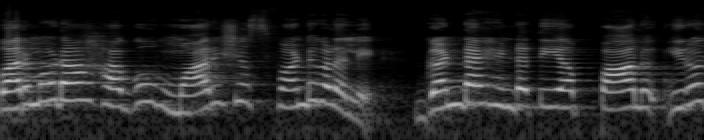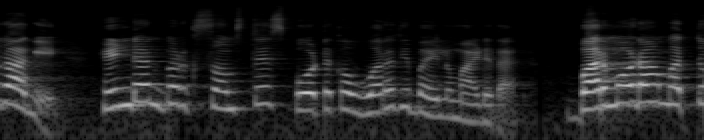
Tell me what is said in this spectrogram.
ಬರ್ಮೋಡಾ ಹಾಗೂ ಮಾರಿಷಸ್ ಫಂಡ್ಗಳಲ್ಲಿ ಗಂಡ ಹೆಂಡತಿಯ ಪಾಲು ಇರೋದಾಗಿ ಹಿಂಡನ್ಬರ್ಗ್ ಸಂಸ್ಥೆ ಸ್ಫೋಟಕ ವರದಿ ಬಯಲು ಮಾಡಿದೆ. ಬರ್ಮೋಡಾ ಮತ್ತು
